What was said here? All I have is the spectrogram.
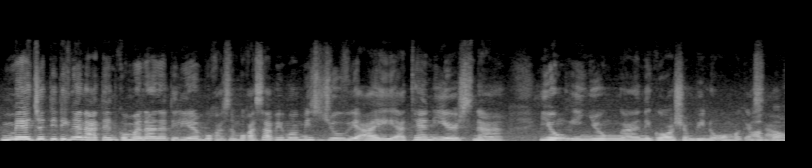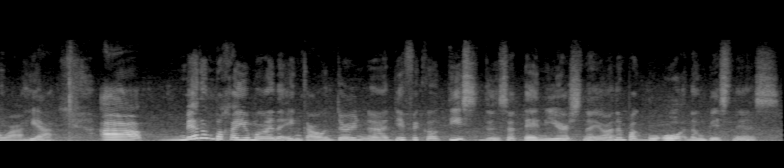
Medyo titignan natin kung mananatili ng bukas ng mukha. Sabi mo, Miss Juvie, ay ah, 10 years na yung inyong uh, negosyong binuong mag-asawa. Yeah. Ah, meron ba kayo mga na-encounter na difficulties dun sa 10 years na yon ng pagbuo ng business?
